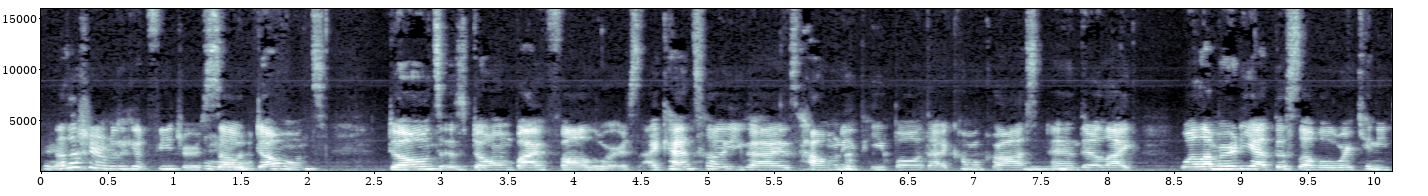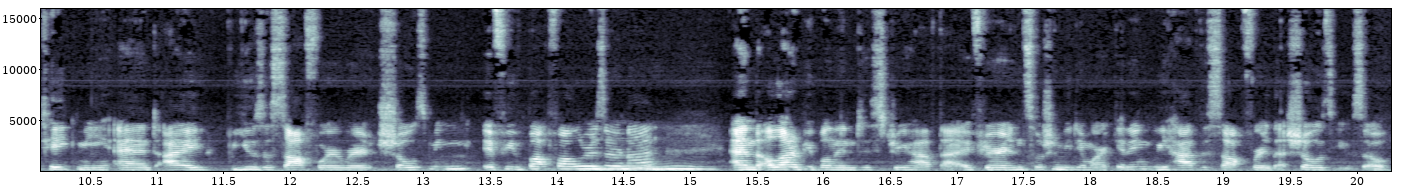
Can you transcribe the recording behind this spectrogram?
What? That's actually a really good feature. So Yeah. don't. Don't is don't buy followers. I can't tell you guys how many people that I come across Mhm. and they're like, well, I'm already at this level. Where can you take me? And I use a software where it shows me if you've bought followers or not. Mm. And a lot of people in the industry have that. If you're in social media marketing, we have the software that shows you. So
